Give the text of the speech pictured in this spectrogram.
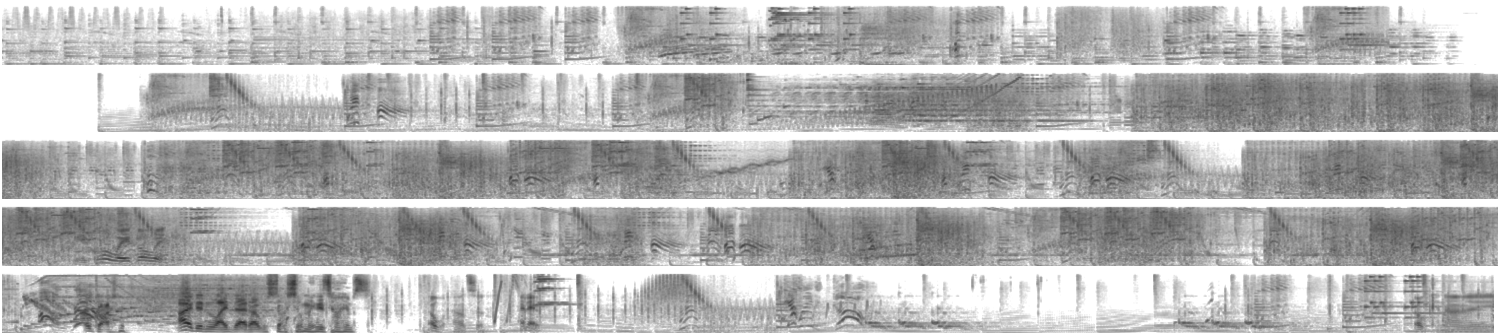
I didn't like that. I was stuck so many times. Oh, Elsa. Hello. Oh, can I...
